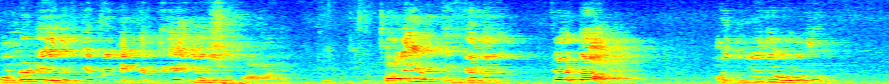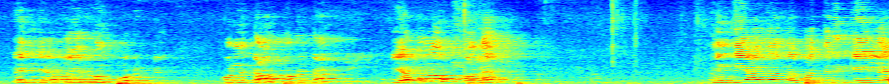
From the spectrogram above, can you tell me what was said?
பொண்டாட்டி எதிர்க்க போய் நிற்கிறதுக்கே யோசிப்பான். தலைவர் இருக்கானே கேட்டா அது ஏதோ ஒன்று கஞ்சா ஏதோ ஒன்று போட்டுட்டு கொண்டுட்டான் போட்டுட்டான். எவ்வளோ கொலை? இந்தியாவில் அந்த பத்திரிகையில்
